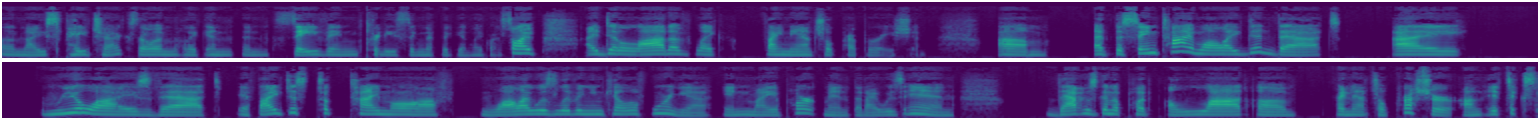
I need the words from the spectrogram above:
a nice paycheck. So I'm like, and, and saving pretty significantly. So I, I did a lot of like financial preparation. Um, at the same time, while I did that, I realized that if I just took time off while I was living in California in my apartment that I was in, that was going to put a lot of financial pressure on. It's ex-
